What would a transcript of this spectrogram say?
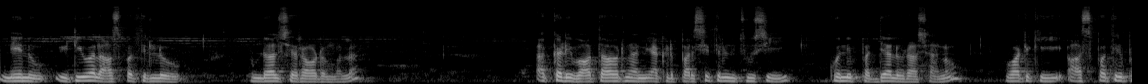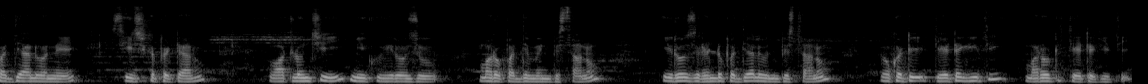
నేను ఇటీవల ఆసుపత్రిలో ఉండాల్సి రావడం వల్ల అక్కడి వాతావరణాన్ని అక్కడి పరిస్థితులను చూసి కొన్ని పద్యాలు రాశాను. వాటికి ఆసుపత్రి పద్యాలు అనే శీర్షిక పెట్టాను. వాటిలోంచి మీకు ఈరోజు మరో పద్యం వినిపిస్తాను. ఈరోజు రెండు పద్యాలు వినిపిస్తాను. ఒకటి తేటగీతి మరొకటి తేటగీతి.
